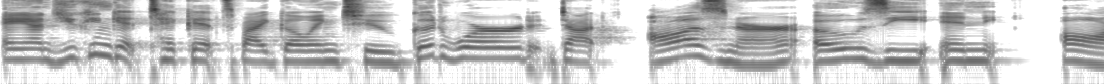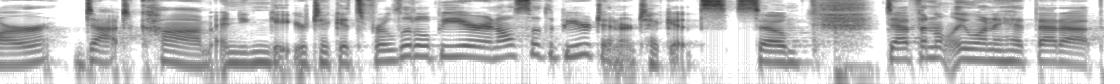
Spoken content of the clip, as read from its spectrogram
And you can get tickets by going to goodword.osner, O Z N r.com and you can get your tickets for little beer and also the beer dinner tickets so definitely want to hit that up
